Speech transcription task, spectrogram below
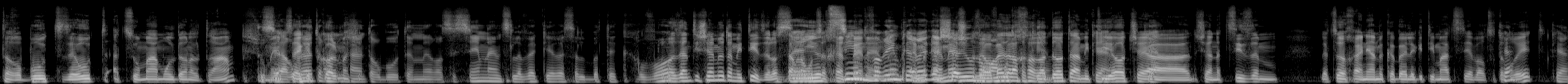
תרבות, זהות עצומה מול דונלד טראמפ, שהוא זה הרבה מייצג את יותר כל מה ש... ממלחמת תרבות, הם מרססים להם צלבי קרס על בתי קרבות. כלומר, זה אנטישמיות אמיתית, זה לא סתם זה לא מוצא חן יוצאים ביניהם. דברים הם- כרגע הם- שהיו זה נורא עובד על. החרדות האמיתיות כן, שה- שהנאציזם, לצורך העניין, מקבל לגיטימציה בארצות כן. הברית, כן.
